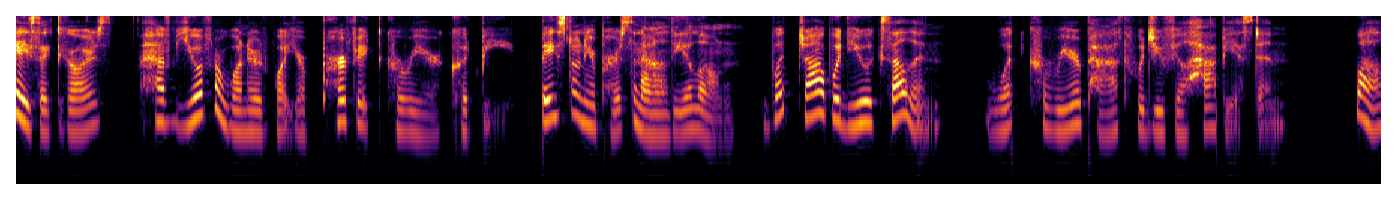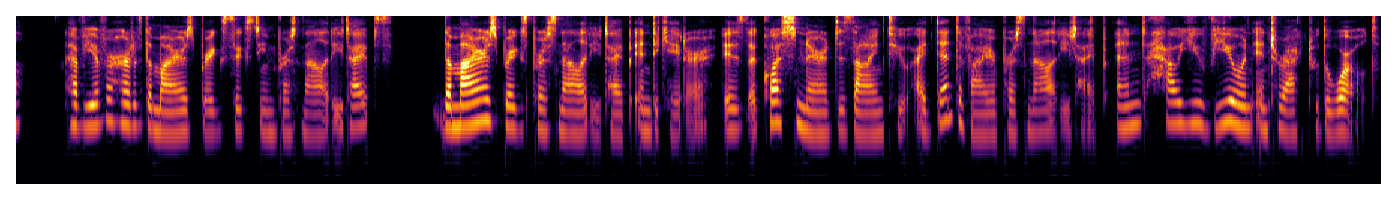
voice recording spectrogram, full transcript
Hey, Psych2Goers. Have you ever wondered what your perfect career could be? Based on your personality alone, what job would you excel in? What career path would you feel happiest in? Well, have you ever heard of the Myers-Briggs 16 personality types? The Myers-Briggs Personality Type Indicator is a questionnaire designed to identify your personality type and how you view and interact with the world.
